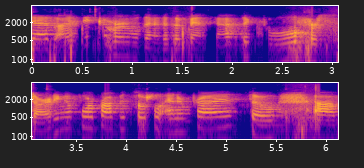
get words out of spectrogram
Yes, I think convertible debt is a fantastic tool for starting a for profit social enterprise. So, um,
